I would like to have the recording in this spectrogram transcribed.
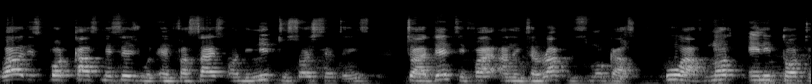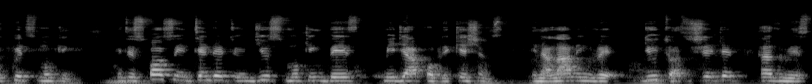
While this podcast message will emphasize on the need to such settings to identify and interact with smokers who have not any thought to quit smoking, it is also intended to induce smoking-based media publications in alarming rate due to associated health risk.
